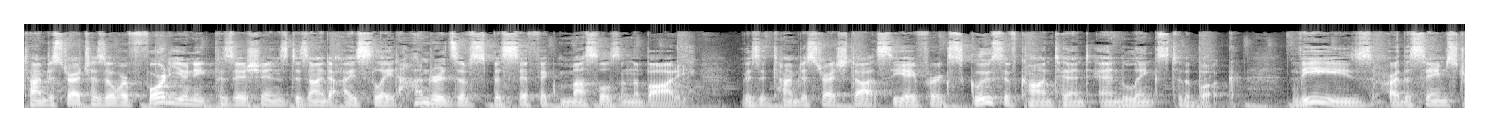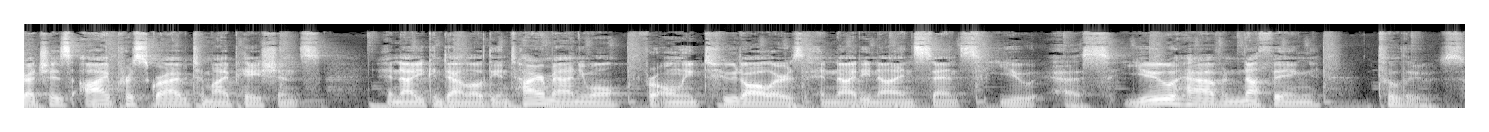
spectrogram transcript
Time to Stretch has over 40 unique positions designed to isolate hundreds of specific muscles in the body. Visit timetostretch.ca for exclusive content and links to the book. These are the same stretches I prescribe to my patients and now you can download the entire manual for only $2.99 US. You have nothing to lose.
